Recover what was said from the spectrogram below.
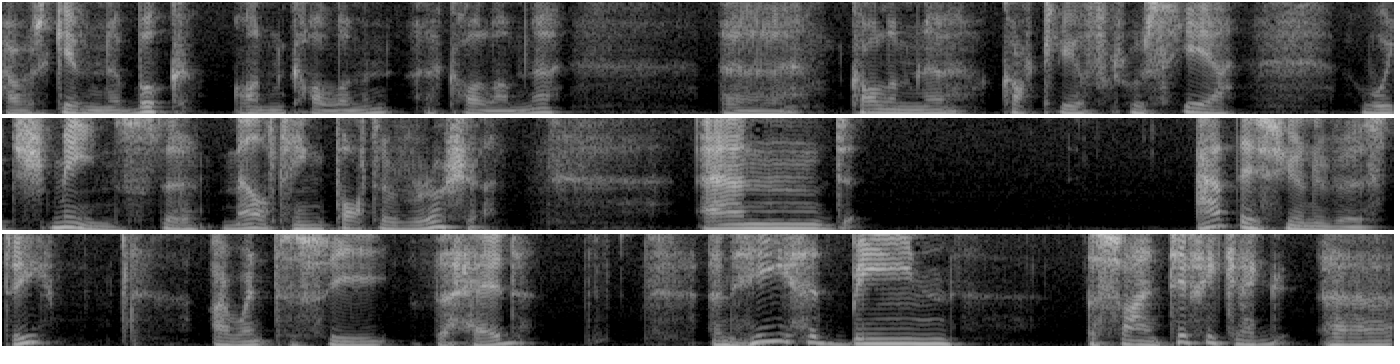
I was given a book on Kolomna, uh, Kolomna Kotli of Russia, which means the melting pot of Russia. And at this university, I went to see the head, and he had been a scientific uh,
